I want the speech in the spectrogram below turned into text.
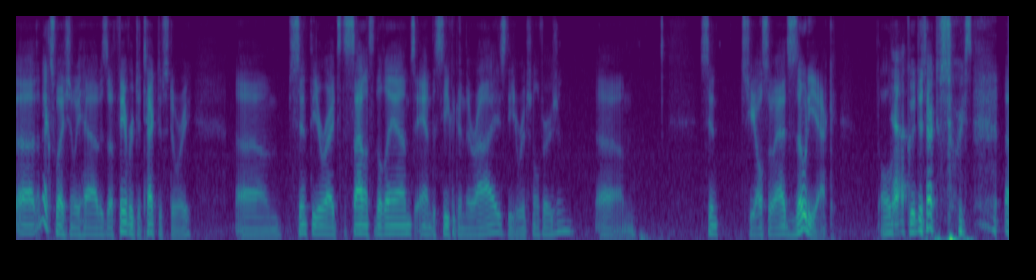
uh, the next question we have is a favorite detective story. Um, Cynthia writes The Silence of the Lambs and The Secret in Their Eyes, the original version. Um, she also adds Zodiac. All Yeah. good detective stories. Uh,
